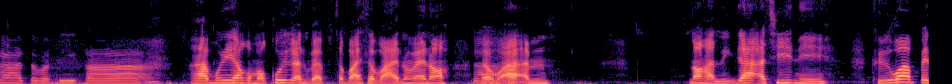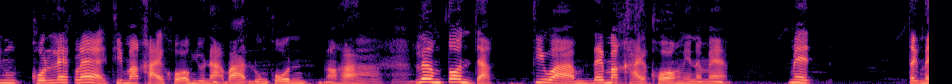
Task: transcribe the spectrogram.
ค่ะสวัสดีค่ะ ค่ะมื้อนี้เราก็มาคุยกันแบบสบายๆเนาะแม่เนาะจ้าแบบว่าอันเน้องหันย่าอาชินี่ ถือว่าเป็นคนแรกๆที่มาขายของอยู่หน้าบ้านลุงพลเนาะค่ะ ค่ะค่ะเริ่มต้นจากที่ว่าได้มาขายของนี่นะแม่ แม่ จากไหน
